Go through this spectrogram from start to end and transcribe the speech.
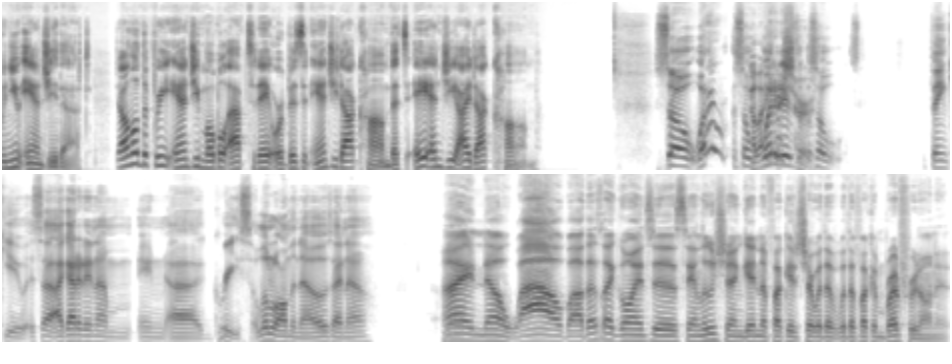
when you Angi that. Download the free Angi mobile app today or visit Angi.com. That's A-N-G-I dot com. So what? I, so I like what it your is? shirt. So thank you. It's uh, I got it in um in uh Greece. A little on the nose, I know. but- I know. Wow, Bob. That's like going to St. Lucia and getting a fucking shirt with a with a fucking breadfruit on it.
